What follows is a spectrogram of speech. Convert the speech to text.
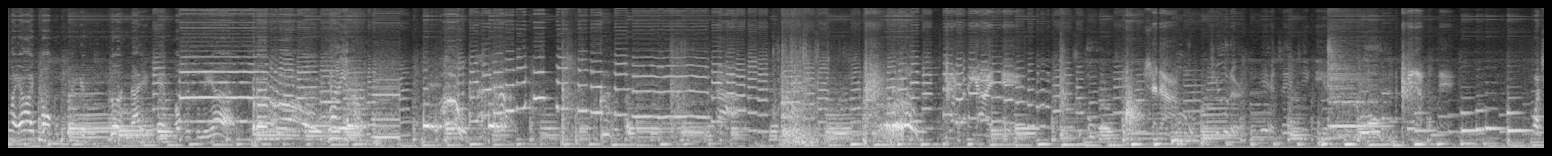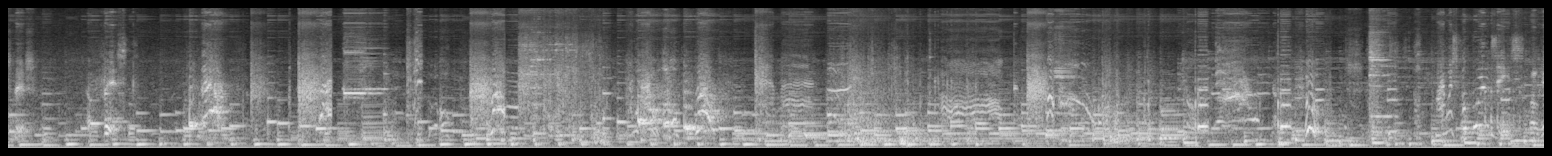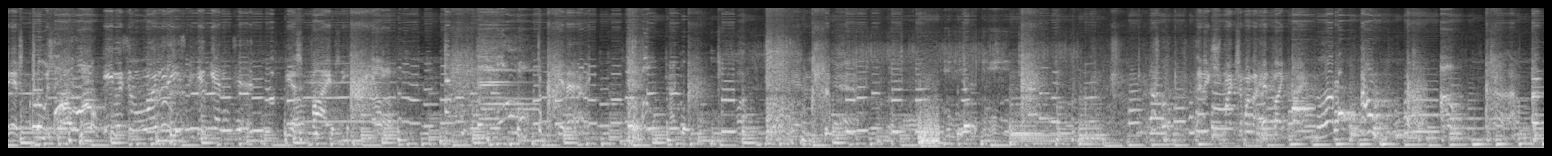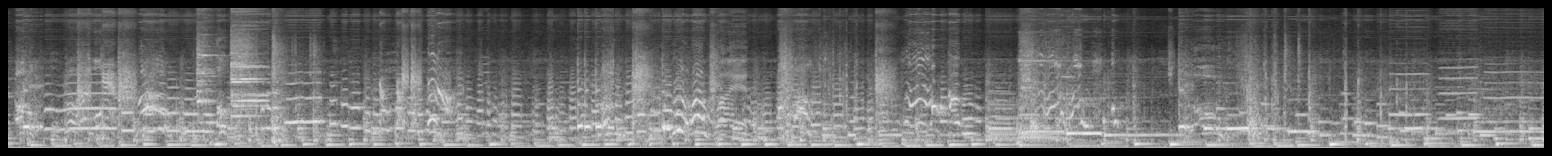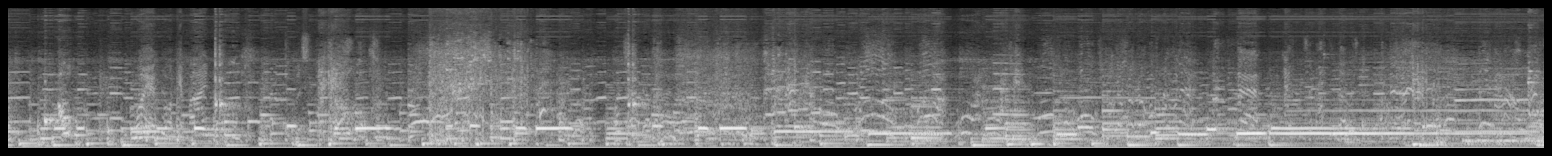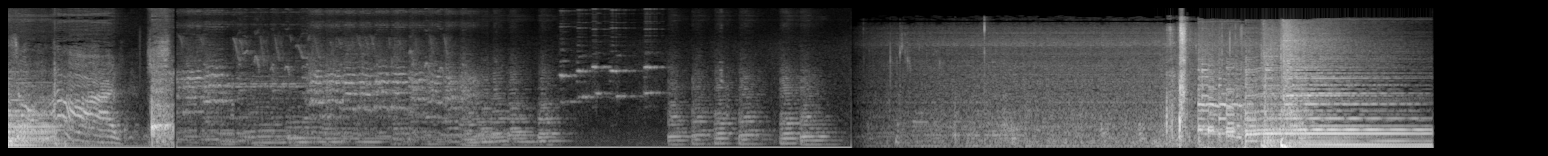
my poker fingers is good. Now you can't poke us in the eye. Now you... What's the idea? Sit down. Computer. Yeah, it's antique. Get up there. What's this? A fist. I Well, here's fault. He was for onesies. You get into... Here's five's Get out. of here. Then he smacks him on the head like that. Oh. Quiet. Quiet, porcupine. What's that?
